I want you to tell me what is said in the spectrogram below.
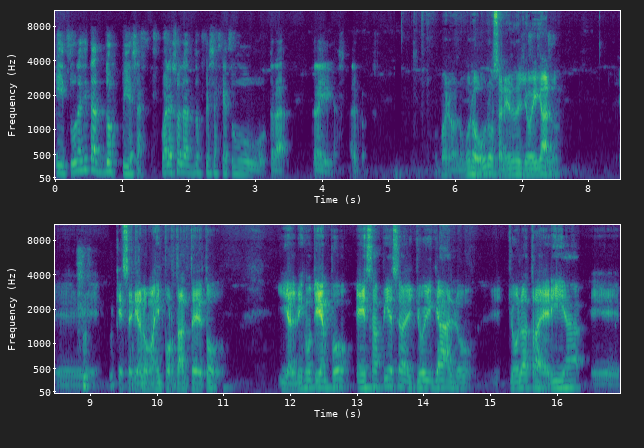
y tú necesitas dos piezas, ¿cuáles son las dos piezas que tú tra traerías al Bueno, número uno, salir de Joey Galo, eh, que sería lo más importante de todo. Y al mismo tiempo, esa pieza de Joey Galo, yo la traería eh,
